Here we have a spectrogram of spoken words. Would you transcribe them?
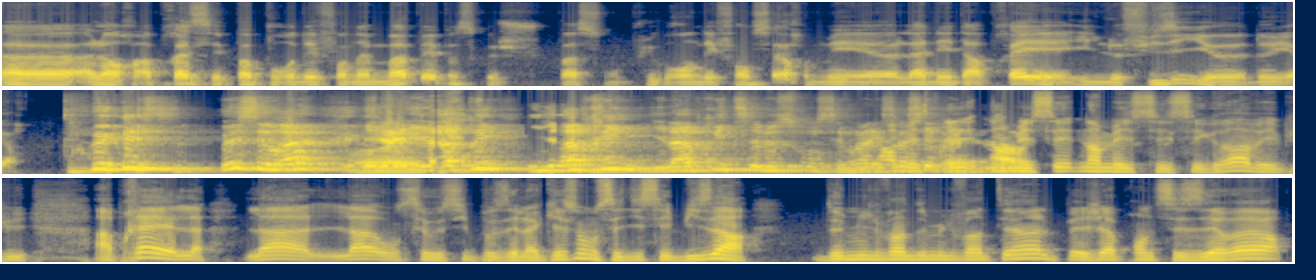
euh, alors après, c'est pas pour défendre Mbappé parce que je suis pas son plus grand défenseur, mais euh, l'année d'après, il le fusille euh, Neuer. Oui, c'est- oui, c'est vrai. Il, a, Ouais. il a appris, il a appris, il a appris de ses leçons. C'est vrai. Non ça, mais c'est vrai. c'est- non, mais c'est non mais c'est c'est grave et puis après là là, on s'est aussi posé la question on s'est dit c'est bizarre 2020-2021 le PSG apprend de ses erreurs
